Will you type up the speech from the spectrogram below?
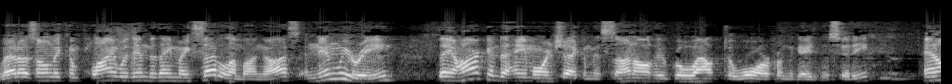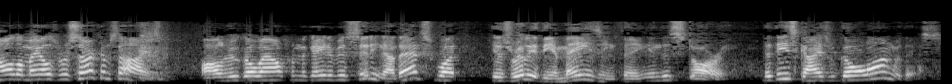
Let us only comply with them that they may settle among us. And then we read, they hearkened to Hamor and Shechem his son, all who go out to war from the gate of the city, and all the males were circumcised. all who go out from the gate of his city. Now that's what is really the amazing thing in this story. That these guys would go along with this.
